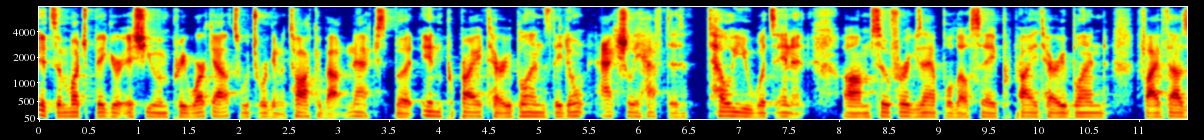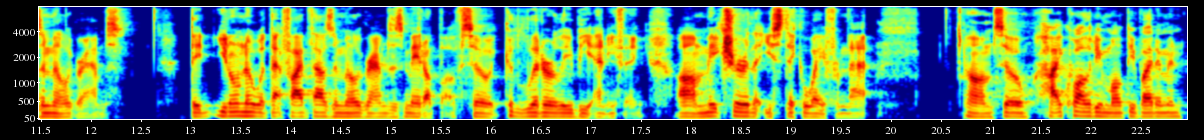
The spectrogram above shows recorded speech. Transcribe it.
it's a much bigger issue in pre workouts, which we're going to talk about next. But in proprietary blends, they don't actually have to tell you what's in it. Um, so, for example, they'll say proprietary blend 5,000 milligrams. They, you don't know what that 5,000 milligrams is made up of. So, it could literally be anything. Um, make sure that you stick away from that. Um, so high quality multivitamin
